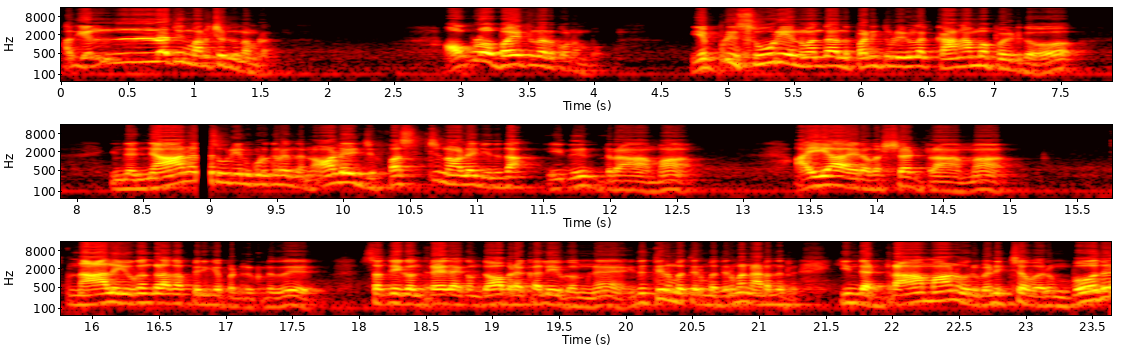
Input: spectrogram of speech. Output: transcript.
அது எல்லாத்தையும் மறைச்சிடுது நம்மளை. அவ்வளோ பயத்தில் இருக்கும் நம்ம. எப்படி சூரியன் வந்து அந்த பனித்துளிகள்லாம் காணாமல் போயிடுதோ இந்த ஞான சூரியன் கொடுக்குற இந்த நாலேஜ் ஃபஸ்ட்டு நாலேஜ் இதுதான். இது ட்ராமா ஐயாயிரம் வருஷ ட்ராமா நாலு யுகங்களாக பிரிக்கப்பட்டிருக்கிறது. சத்தியுகம் திரேதாயகம் தோபர கலியுகம்னு. இது திரும்ப திரும்ப திரும்ப நடந்துட்டு இந்த ட்ராமான்னு ஒரு வெளிச்சம் வரும்போது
